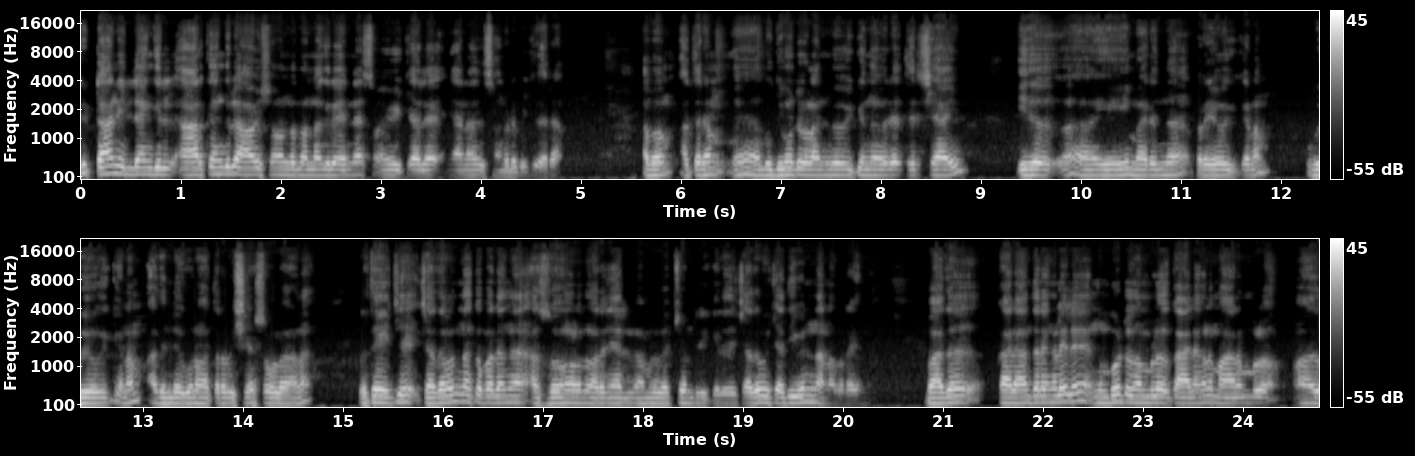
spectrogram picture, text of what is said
കിട്ടാനില്ലെങ്കിൽ ആർക്കെങ്കിലും ആവശ്യമുണ്ടെന്നുണ്ടെങ്കിൽ എന്നെ സമീപിച്ചാൽ ഞാനത് സംഘടിപ്പിച്ചു തരാം. അപ്പം അത്തരം ബുദ്ധിമുട്ടുകൾ അനുഭവിക്കുന്നവർ തീർച്ചയായും ഇത് ഈ മരുന്ന് പ്രയോഗിക്കണം ഉപയോഗിക്കണം. അതിന്റെ ഗുണം അത്ര വിശേഷമുള്ളതാണ്. പ്രത്യേകിച്ച് ചതവെന്നൊക്കെ പറയുന്ന അസുഖങ്ങളെന്ന് പറഞ്ഞാൽ നമ്മൾ വെച്ചുകൊണ്ടിരിക്കരുത് ചതവ് ചതിവൻ എന്നാണ് പറയുന്നത്. അപ്പോൾ അത് കാലാന്തരങ്ങളിൽ മുമ്പോട്ട് നമ്മൾ കാലങ്ങൾ മാറുമ്പോൾ അത്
